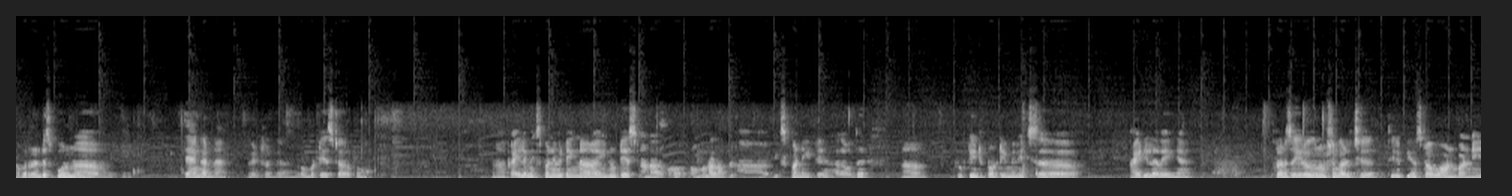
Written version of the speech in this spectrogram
அப்புறம் ரெண்டு ஸ்பூன் தேங்காய் எண்ணெய் விட்டுருங்க ரொம்ப டேஸ்ட்டாக இருக்கும். கையில் மிக்ஸ் பண்ணி விட்டிங்கன்னா இன்னும் டேஸ்ட் நல்லாயிருக்கும் ரொம்ப நல்லா மிக்ஸ் பண்ணிவிட்டு அதை வந்து ஃபிஃப்டீன் டு டுவெண்ட்டி மினிட்ஸ் ஐடியலாக வைங்க. ஃப்ரெண்ட்ஸ் இருபது நிமிஷம் கழித்து திருப்பியும் ஸ்டவ் ஆன் பண்ணி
